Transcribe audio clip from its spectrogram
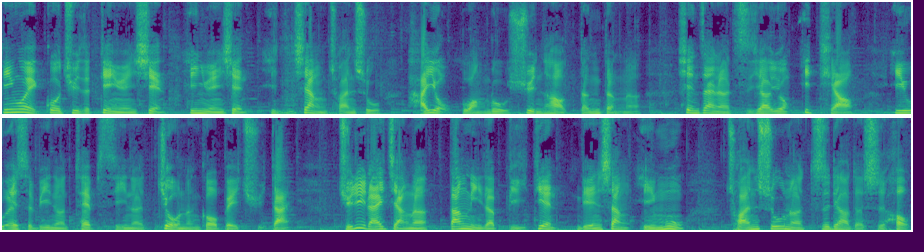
因为过去的电源线、音源线、影像传输，还有网络讯号等等呢，现在呢，只要用一条 USB 呢 Type C 呢，就能够被取代。举例来讲呢，当你的笔电连上荧幕传输呢资料的时候，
